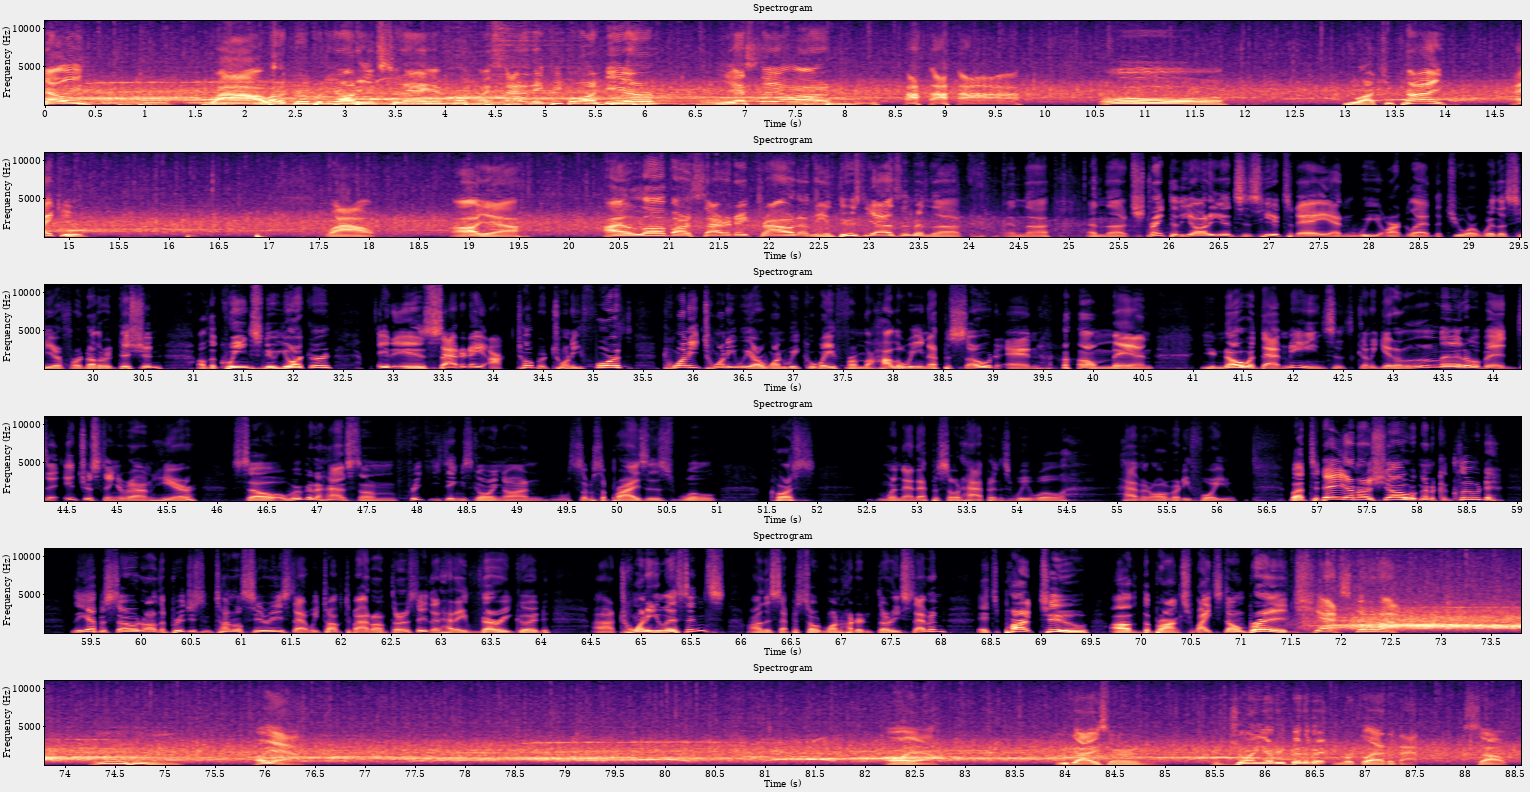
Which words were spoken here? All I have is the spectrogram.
Kelly. Wow, what a group in the audience today. And both my Saturday people are here. Yes, they are. oh, you are too kind. Thank you. Wow. Oh, yeah. I love our Saturday crowd and the enthusiasm and the and the and the strength of the audience is here today, and we are glad that you are with us here for another edition of the Queen's New Yorker. It is Saturday, October 24th, 2020. We are one week away from the Halloween episode, and oh man, you know what that means. It's going to get a little bit interesting around here. So we're gonna have some freaky things going on, some surprises. We'll, of course, when that episode happens, we will have it all ready for you. But today on our show, we're going to conclude the episode on the Bridges and Tunnels series that we talked about on Thursday that had a very good uh, 20 listens on this episode 137. It's part two of the Bronx Whitestone Bridge. Yes, give it up. Mm-hmm. Oh, yeah. Oh, yeah. You guys are enjoying every bit of it, and we're glad of that. So.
